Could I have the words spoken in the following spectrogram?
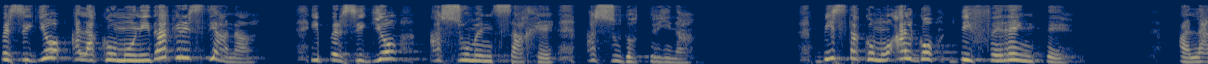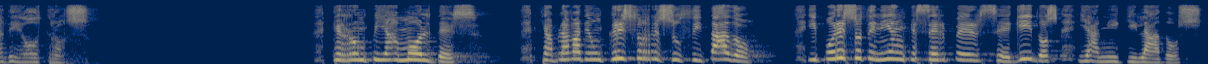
Persiguió a la comunidad cristiana y persiguió a su mensaje, a su doctrina, vista como algo diferente a la de otros, que rompía moldes, que hablaba de un Cristo resucitado y por eso tenían que ser perseguidos y aniquilados.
